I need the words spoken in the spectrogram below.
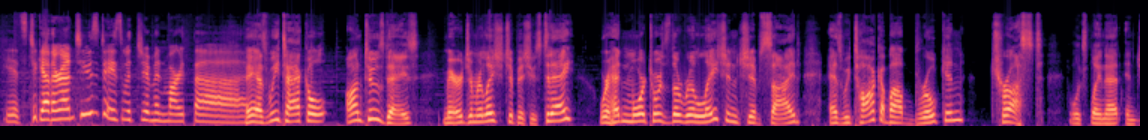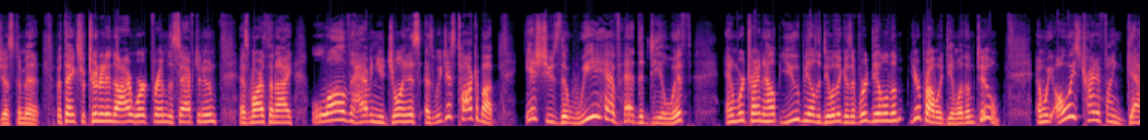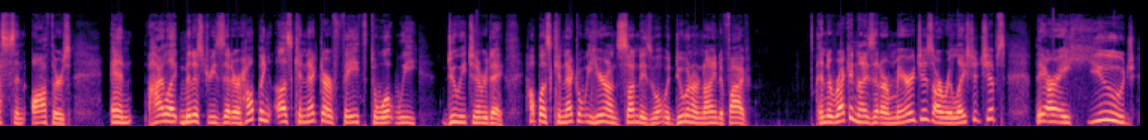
It's Together on Tuesdays with Jim and Martha. Hey, as we tackle on Tuesdays marriage and relationship issues, today we're heading more towards the relationship side as we talk about broken trust. We'll explain that in just a minute. But thanks for tuning into I Work for Him this afternoon. As Martha and I love having you join us as we just talk about issues that we have had to deal with and we're trying to help you be able to deal with it because if we're dealing with them, you're probably dealing with them too. And we always try to find guests and authors and highlight ministries that are helping us connect our faith to what we do each and every day. Help us connect what we hear on Sundays, what we do in our nine to five. And to recognize that our marriages, our relationships, they are a huge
